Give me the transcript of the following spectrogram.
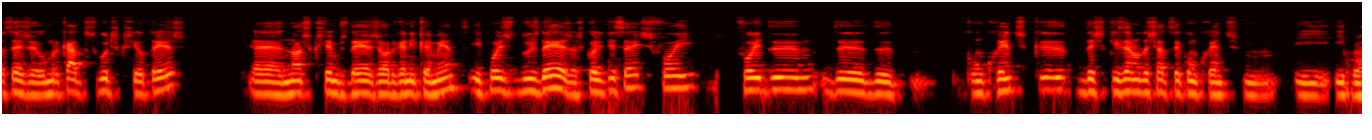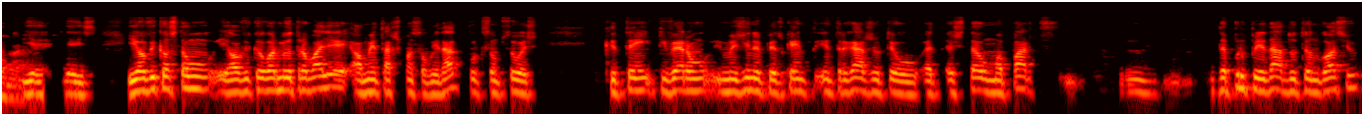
ou seja, o mercado de seguros cresceu 3%, uh, nós crescemos 10% organicamente, e depois dos 10 aos 46 foi, foi de, de, de concorrentes que deix, quiseram deixar de ser concorrentes hum, e, e pronto, e é, é, isso. E é óbvio que eles estão, é óbvio que agora o meu trabalho é aumentar a responsabilidade, porque são pessoas que têm, tiveram, imagina Pedro, que entregares o teu, a, gestão, uma parte da propriedade do teu negócio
